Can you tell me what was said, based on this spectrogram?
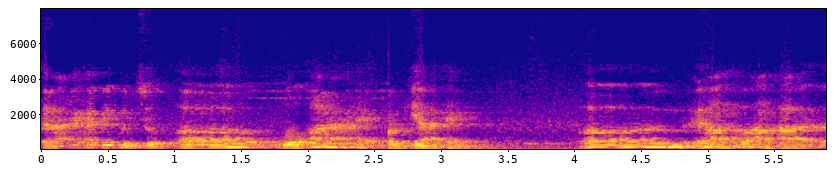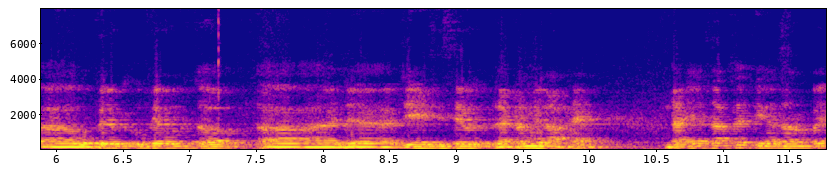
किराया का भी कुछ वो आ रहा है, और क्या है? वहाँ का उपयुक्त उपयुक्त जेएसी से लेटर मिला है। ढाई हज़ार से तीन हज़ार रुपये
